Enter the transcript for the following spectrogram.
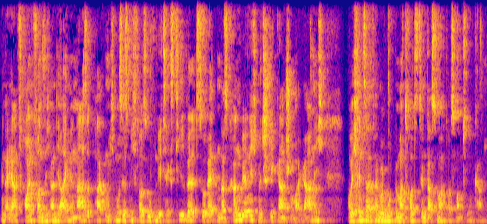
bin eher ein Freund von sich an die eigene Nase packen. Ich muss jetzt nicht versuchen, die Textilwelt zu retten. Das können wir nicht, mit Stickern schon mal gar nicht. Aber ich finde es einfach immer gut, wenn man trotzdem das macht, was man tun kann.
